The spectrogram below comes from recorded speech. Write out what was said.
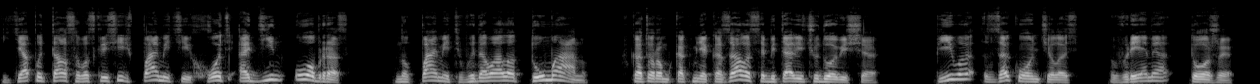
Я пытался воскресить в памяти хоть один образ, но память выдавала туман, в котором, как мне казалось, обитали чудовища. Пиво закончилось, время тоже.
